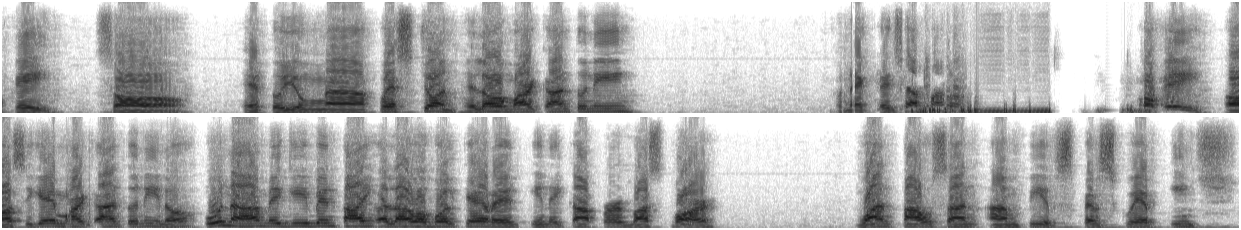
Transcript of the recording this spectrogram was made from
Okay. So, ito yung uh, question. Hello, Mark Anthony. Connected siya. Pa. Okay. O, sige, Mark Anthony, no? Una, may given tayong allowable current in a copper bus bar, 1,000 amperes per square inch.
